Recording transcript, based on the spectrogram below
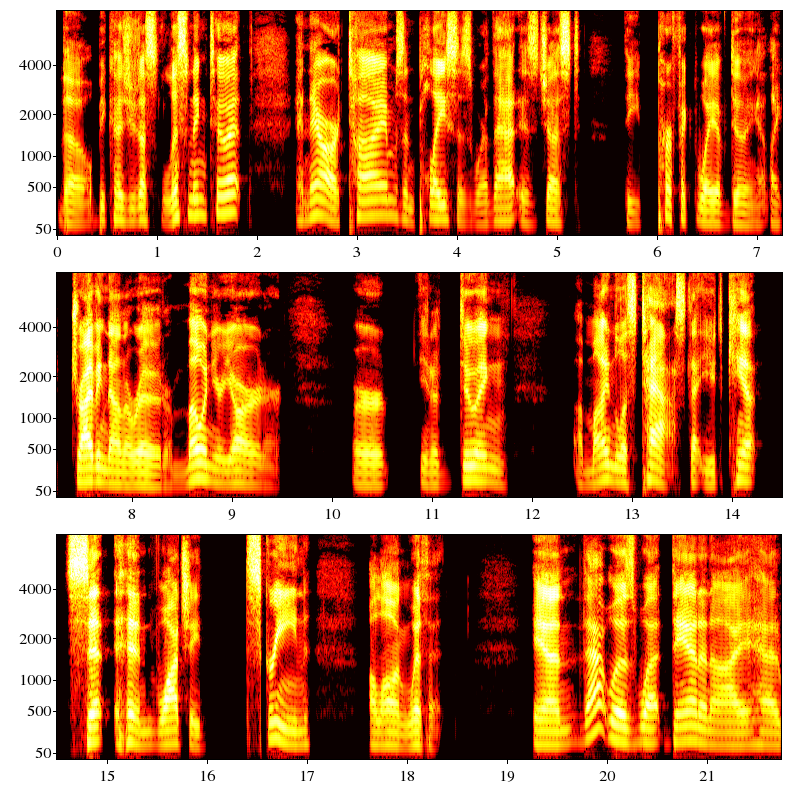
though, because you're just listening to it. And there are times and places where that is just the perfect way of doing it, like driving down the road or mowing your yard or, or, you know, doing a mindless task that you can't sit and watch a screen along with it. And that was what Dan and I had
